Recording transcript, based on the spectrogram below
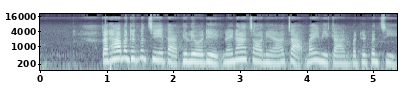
แต่ถ้าบันทึกบัญชีแบบ periodic ในหน้าจอเนี้ยจะไม่มีการบันทึกบัญชี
